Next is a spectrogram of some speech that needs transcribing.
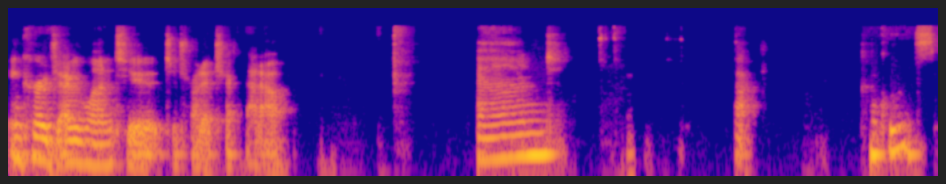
encourage everyone to, to try to check that out. And concludes.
